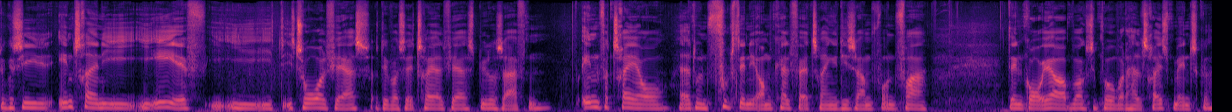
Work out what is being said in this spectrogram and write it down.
du kan sige, indtræden i, i EF i, i, i 72, og det var så i 73 nytårsaften, inden for tre år havde du en fuldstændig omkalfatring i de samfund fra den går jeg opvokset på, hvor der er 50 mennesker,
